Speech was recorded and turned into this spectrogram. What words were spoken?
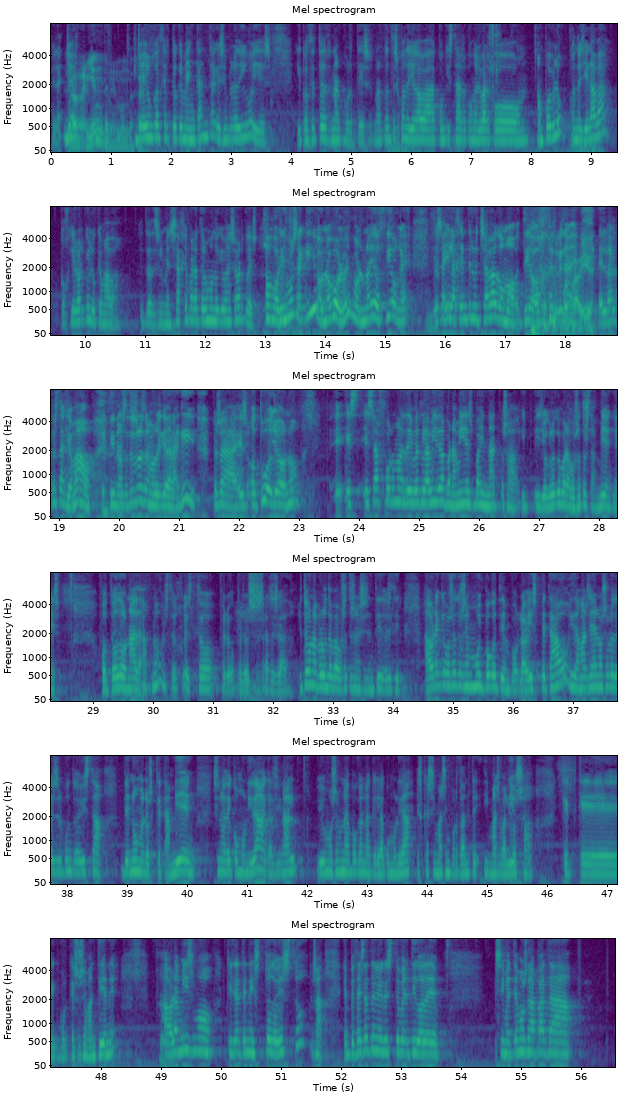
Mira, yo- lo revienten en el mundo, Yo hay un concepto que me encanta, que siempre lo digo, y es el concepto de Hernán Cortés. Hernán Cortés cuando llegaba a conquistar con el barco a un pueblo, cuando llegaba, cogía el barco y lo quemaba. Entonces el mensaje para todo el mundo que iba en ese barco es, o morimos aquí o no volvemos, no hay opción, ¿eh? Entonces ahí la gente luchaba como, tío, escúchame, el barco está quemado y nosotros nos tenemos que quedar aquí. O sea, es o tú o yo, ¿no? Es, esa forma de ver la vida para mí es vainat, o sea, y, y yo creo que para vosotros también es o todo o nada, ¿no? Esto, esto pero, pero es arriesgada. Yo tengo una pregunta para vosotros en ese sentido, es decir, ahora que vosotros en muy poco tiempo lo habéis petado y además ya no solo desde el punto de vista de números, que también, sino de comunidad, que al final vivimos en una época en la que la comunidad es casi más importante y más valiosa que, que porque eso se mantiene. Ahora mismo que ya tenéis todo esto, o sea, empezáis a tener este vértigo de si metemos la pata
